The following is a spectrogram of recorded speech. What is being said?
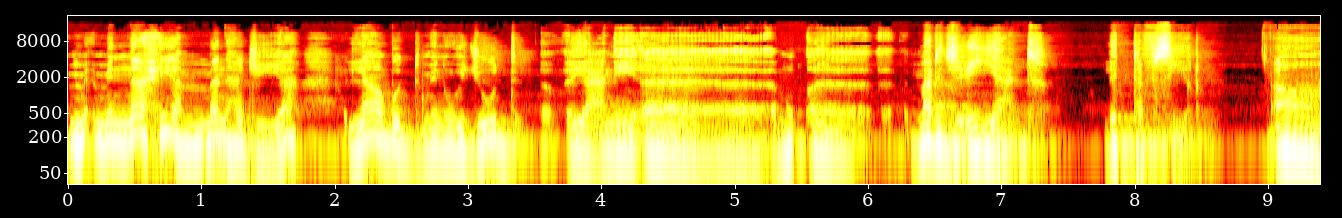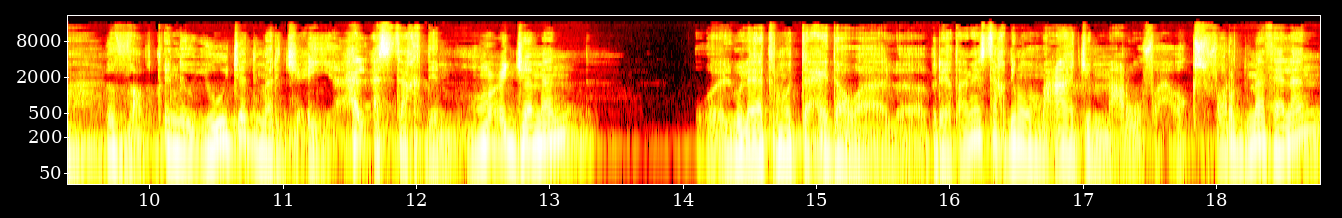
من ناحية منهجية لابد من وجود يعني آه، مرجعيات للتفسير آه بالضبط إنه يوجد مرجعية، هل أستخدم معجما والولايات المتحدة وبريطانيا يستخدمون معاجم معروفة، اوكسفورد مثلا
